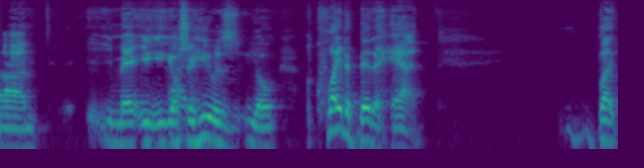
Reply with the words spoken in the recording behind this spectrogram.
Um, you may, you know, so he was, you know, quite a bit ahead but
